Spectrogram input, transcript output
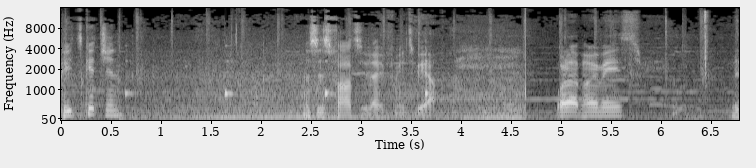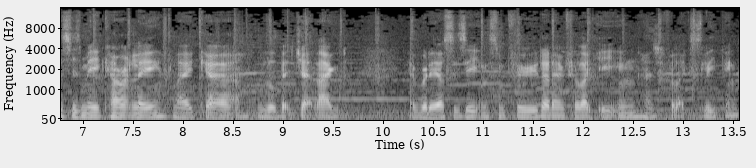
Pete's Kitchen. This is far too late for me to be up. What up, homies? This is me currently, like uh, a little bit jet lagged. Everybody else is eating some food. I don't feel like eating. I just feel like sleeping.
